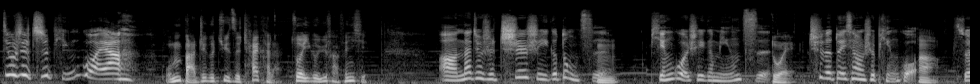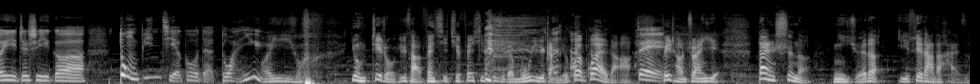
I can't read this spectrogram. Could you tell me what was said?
就是吃苹果呀。我们把这个句子拆开来，做一个语法分析。哦，那就是吃是一个动词，嗯，苹果是一个名词，对吃的对象是苹果，啊，所以这是一个动宾结构的短语。哎呦，用这种语法分析去分析自己的母语，感觉怪怪的啊。对非常专业。但是呢，你觉得一岁大的孩子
